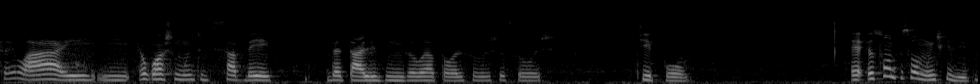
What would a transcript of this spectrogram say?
Sei lá, e, e eu gosto muito de saber detalhezinhos aleatórios sobre as pessoas. Tipo, é, eu sou uma pessoa muito esquisita.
